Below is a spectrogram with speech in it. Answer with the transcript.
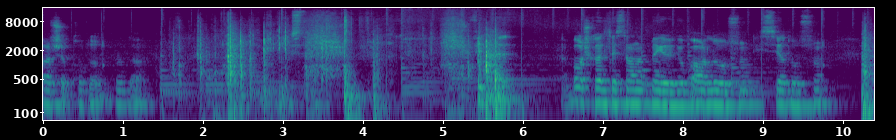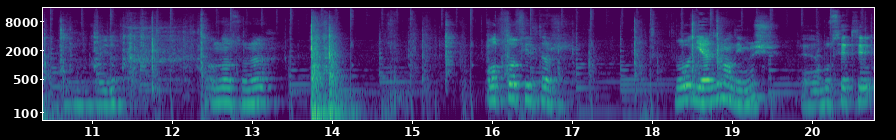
Parça kodu burada. filtre boş kalitesini anlatmaya gerek yok. Ağırlığı olsun, hissiyat olsun. Bunu koyduk. Ondan sonra Otto filter. Bu yerli malıymış. Ee, bu seti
